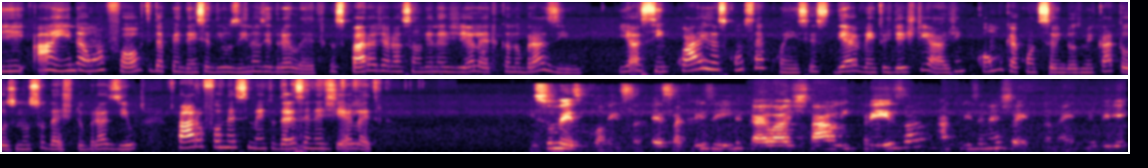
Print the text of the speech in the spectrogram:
que ainda há uma forte dependência de usinas hidrelétricas para a geração de energia elétrica no Brasil. E assim, quais as consequências de eventos de estiagem, como que aconteceu em 2014 no sudeste do Brasil, para o fornecimento dessa energia elétrica? Isso mesmo, Vanessa. Essa crise hídrica ela está ali presa à crise energética, né? Eu diria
